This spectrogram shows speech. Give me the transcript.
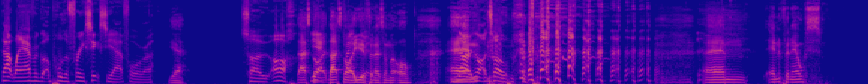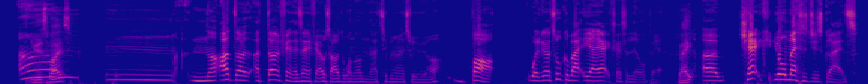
That way, I haven't got to pull the 360 out for her. Yeah, So, oh, that's yeah, not that's not a thank you. euphemism at all. No, Um, not at all. Um, anything else? Um, Mm, no, I don't. I don't think there's anything else I'd want on there. To be honest with you, but we're going to talk about EA Access a little bit. Right. Um, check your messages, guys.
